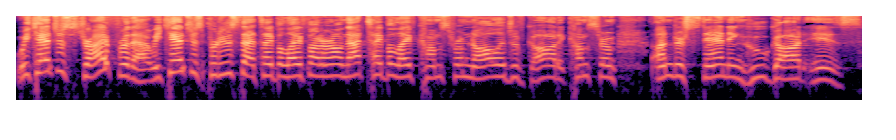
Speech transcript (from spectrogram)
We can't just strive for that. We can't just produce that type of life on our own. That type of life comes from knowledge of God, it comes from understanding who God is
